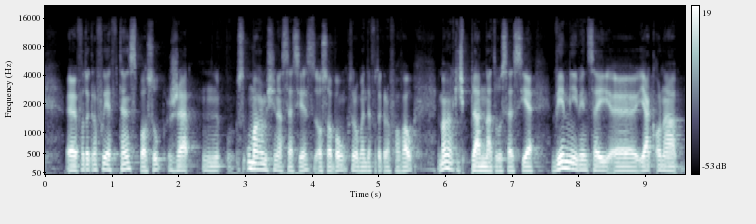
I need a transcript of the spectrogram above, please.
fotografuję w ten sposób, że mm, umawiam się na sesję z osobą, którą będę fotografował, mam jakiś plan na tę sesję, wiem mniej więcej e, jak ona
